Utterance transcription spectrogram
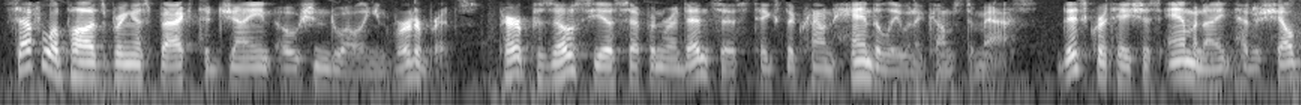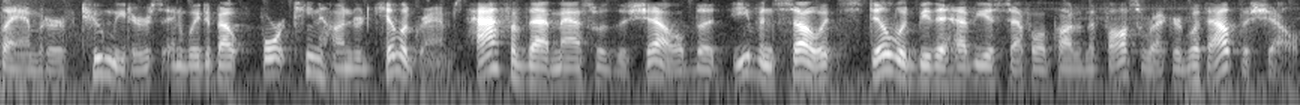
Cephalopods bring us back to giant ocean dwelling invertebrates. Parapuzosia seppenradensis takes the crown handily when it comes to mass. This Cretaceous ammonite had a shell diameter of 2 meters and weighed about 1400 kilograms. Half of that mass was the shell, but even so, it still would be the heaviest cephalopod in the fossil record without the shell.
